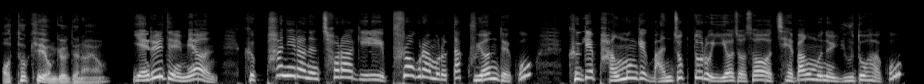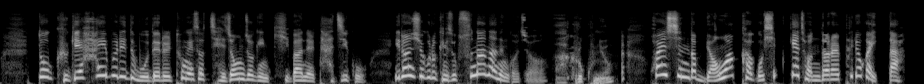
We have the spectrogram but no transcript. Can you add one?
어떻게 연결되나요? 예를 들면 그 판이라는 철학이 프로그램으로 딱 구현되고 그게 방문객 만족도로 이어져서 재방문을 유도하고 또 그게 하이브리드 모델을 통해서 재정적인 기반을 다지고 이런 식으로 계속 순환하는 거죠. 아, 그렇군요. 훨씬 더 명확하고 쉽게 전달할 필요가 있다.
